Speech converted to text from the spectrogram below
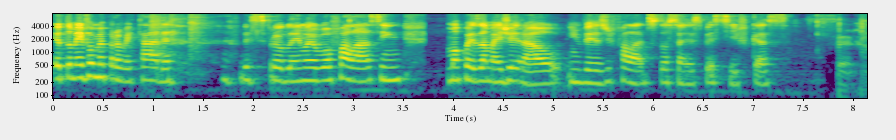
eu também vou me aproveitar né? desse problema, eu vou falar assim uma coisa mais geral, em vez de falar de situações específicas. Certo.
